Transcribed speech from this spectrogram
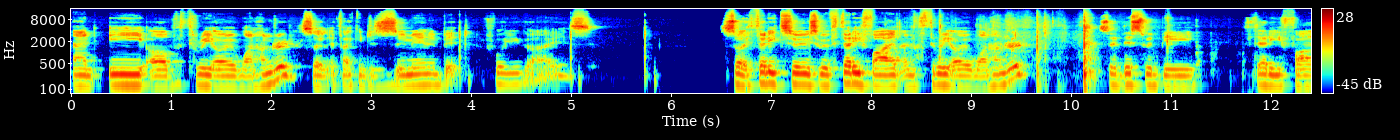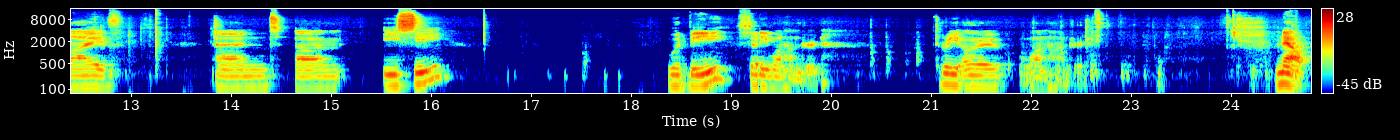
and E of 30100. So if I can just zoom in a bit for you guys. So 32, so we have 35 and 30100. So this would be 35 and um, EC would be 3100. 30100. Now,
